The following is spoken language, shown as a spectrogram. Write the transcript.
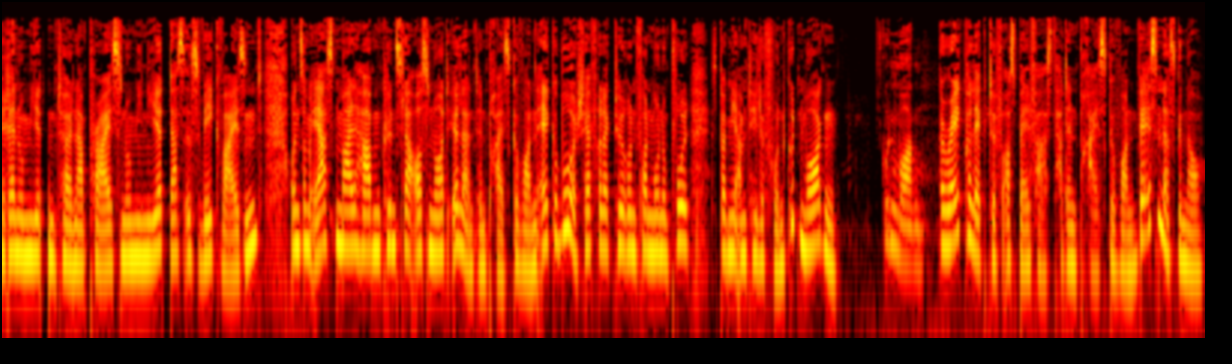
renommierten Turner Prize nominiert. Das ist wegweisend. Und zum ersten Mal haben Künstler aus Nordirland den Preis gewonnen. Elke Buhr, Chefredakteurin von Monopol, ist bei mir am Telefon. Guten Morgen. Guten Morgen. Array Collective aus Belfast hat den Preis gewonnen. Wer ist denn das genau?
